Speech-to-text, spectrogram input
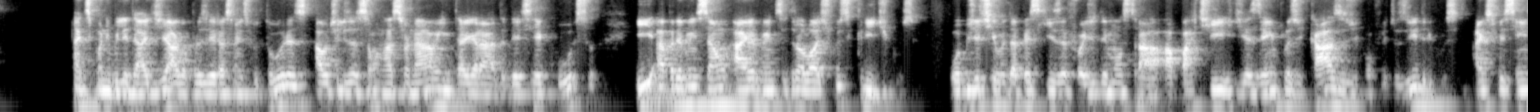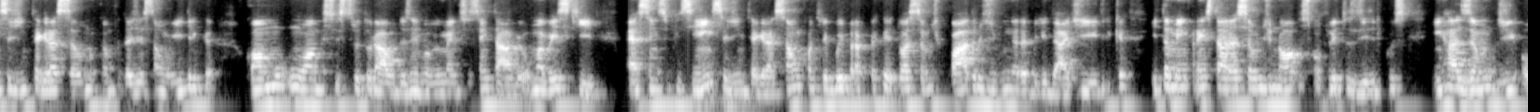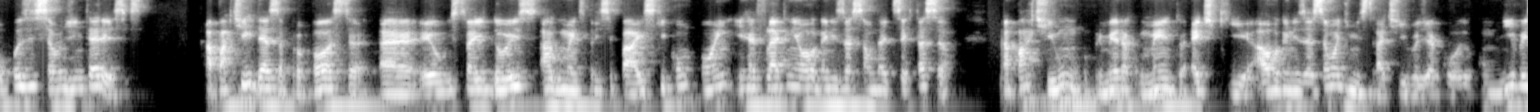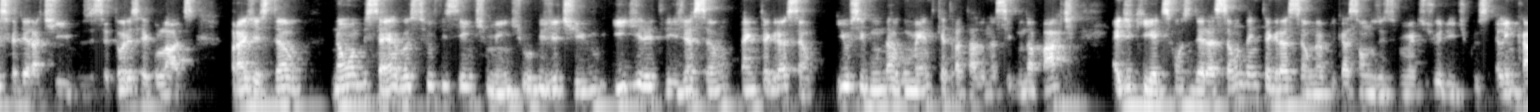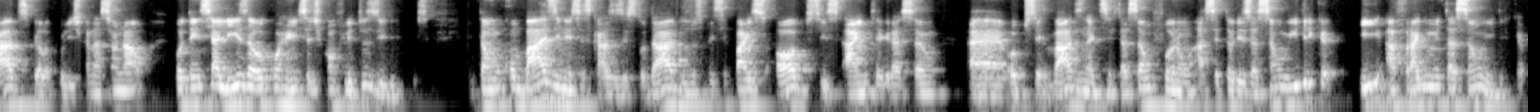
a disponibilidade de água para as gerações futuras, a utilização racional e integrada desse recurso e a prevenção a eventos hidrológicos críticos. O objetivo da pesquisa foi de demonstrar, a partir de exemplos de casos de conflitos hídricos, a insuficiência de integração no campo da gestão hídrica como um óbice estrutural do desenvolvimento sustentável, uma vez que essa insuficiência de integração contribui para a perpetuação de quadros de vulnerabilidade hídrica e também para a instauração de novos conflitos hídricos em razão de oposição de interesses. A partir dessa proposta, é, eu extraí dois argumentos principais que compõem e refletem a organização da dissertação. Na parte 1, o primeiro argumento é de que a organização administrativa, de acordo com níveis federativos e setores regulados para a gestão, não observa suficientemente o objetivo e diretriz de ação da integração. E o segundo argumento, que é tratado na segunda parte, é de que a desconsideração da integração na aplicação dos instrumentos jurídicos elencados pela política nacional potencializa a ocorrência de conflitos hídricos. Então, com base nesses casos estudados, os principais óbices à integração é, observados na dissertação foram a setorização hídrica e a fragmentação hídrica.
